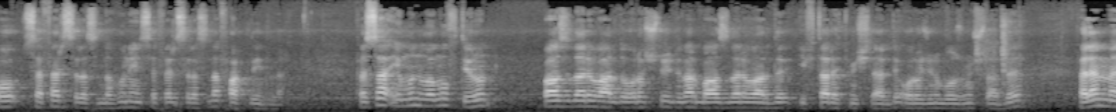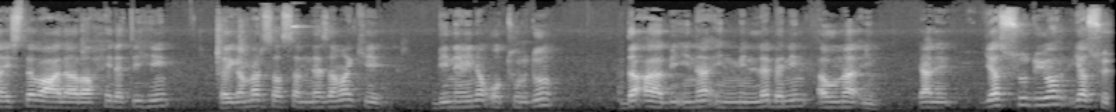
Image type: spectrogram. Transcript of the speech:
o sefer sırasında, Huneyn seferi sırasında farklıydılar. فَسَائِمٌ وَمُفْتِرٌ Bazıları vardı oruçluydular, bazıları vardı iftar etmişlerdi, orucunu bozmuşlardı. فَلَمَّا اِسْتَوَ عَلَى رَاحِلَتِهِ Peygamber sallallahu aleyhi ve sellem ne zaman ki bineğine oturdu, da'a bi ina'in min lebenin ev ma'in. Yani ya su diyor ya süt.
